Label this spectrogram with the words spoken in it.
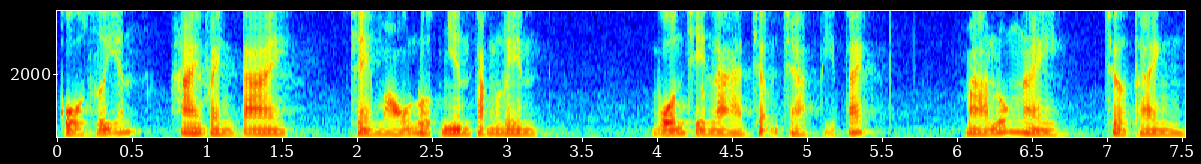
Cổ diễn, hai vành tai, Chảy máu đột nhiên tăng lên. Vốn chỉ là chậm chạp tí tách, Mà lúc này trở thành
